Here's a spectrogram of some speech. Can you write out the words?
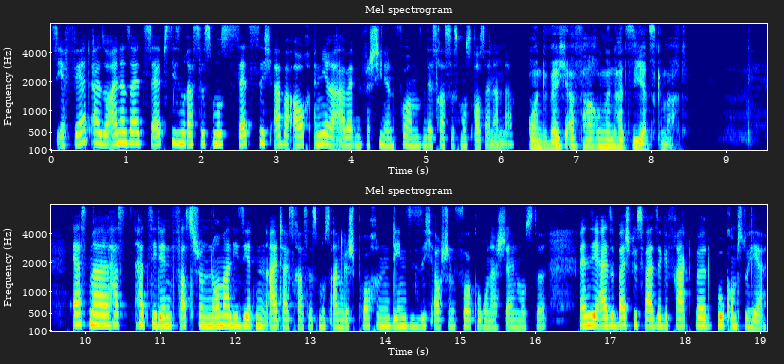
Sie erfährt also einerseits selbst diesen Rassismus, setzt sich aber auch in ihrer Arbeit in verschiedenen Formen des Rassismus auseinander. Und welche Erfahrungen hat sie jetzt gemacht? Erstmal hat sie den fast schon normalisierten Alltagsrassismus angesprochen, dem sie sich auch schon vor Corona stellen musste. Wenn sie also beispielsweise gefragt wird, wo kommst du her,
